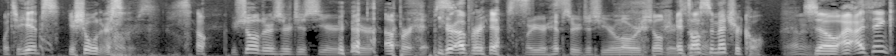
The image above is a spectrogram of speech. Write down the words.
What's your hips? Your shoulders. so Your shoulders are just your your upper hips. your upper hips. or your hips are just your lower shoulders. It's I all symmetrical. So I, I think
